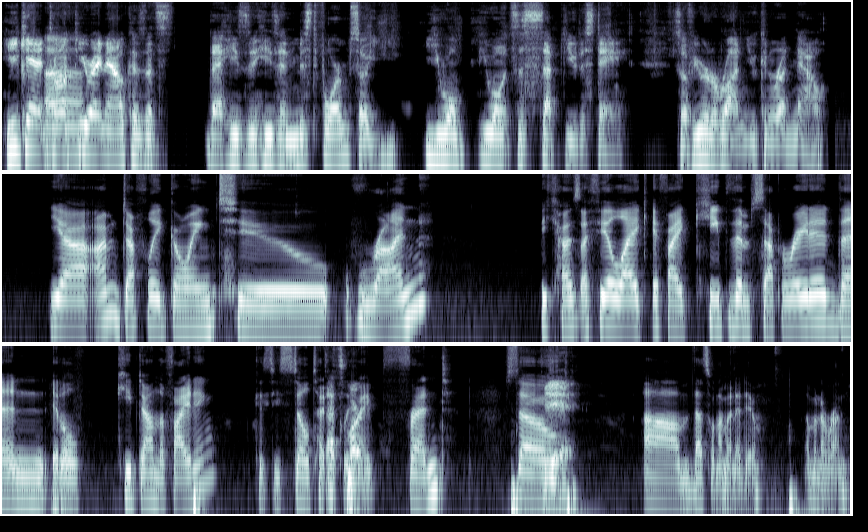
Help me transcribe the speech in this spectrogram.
He can't talk to Uh. you right now because that's that he's he's in mist form, so you, you won't he won't suscept you to stay. So if you were to run, you can run now. Yeah, I'm definitely going to run because I feel like if I keep them separated, then it'll keep down the fighting because he's still technically my friend. So, Yeah. um, that's what I'm gonna do. I'm gonna run.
